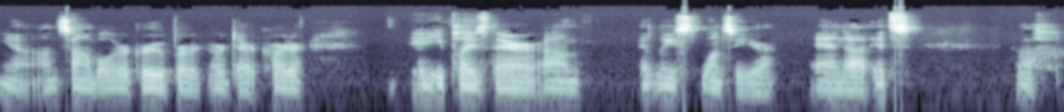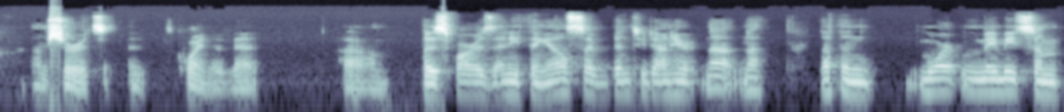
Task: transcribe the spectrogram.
you know, ensemble or group or, or Derek Carter, he, plays there um, at least once a year, and uh, it's, oh, I'm sure it's, it's quite an event. Um, but as far as anything else I've been to down here, not not nothing more. Maybe some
